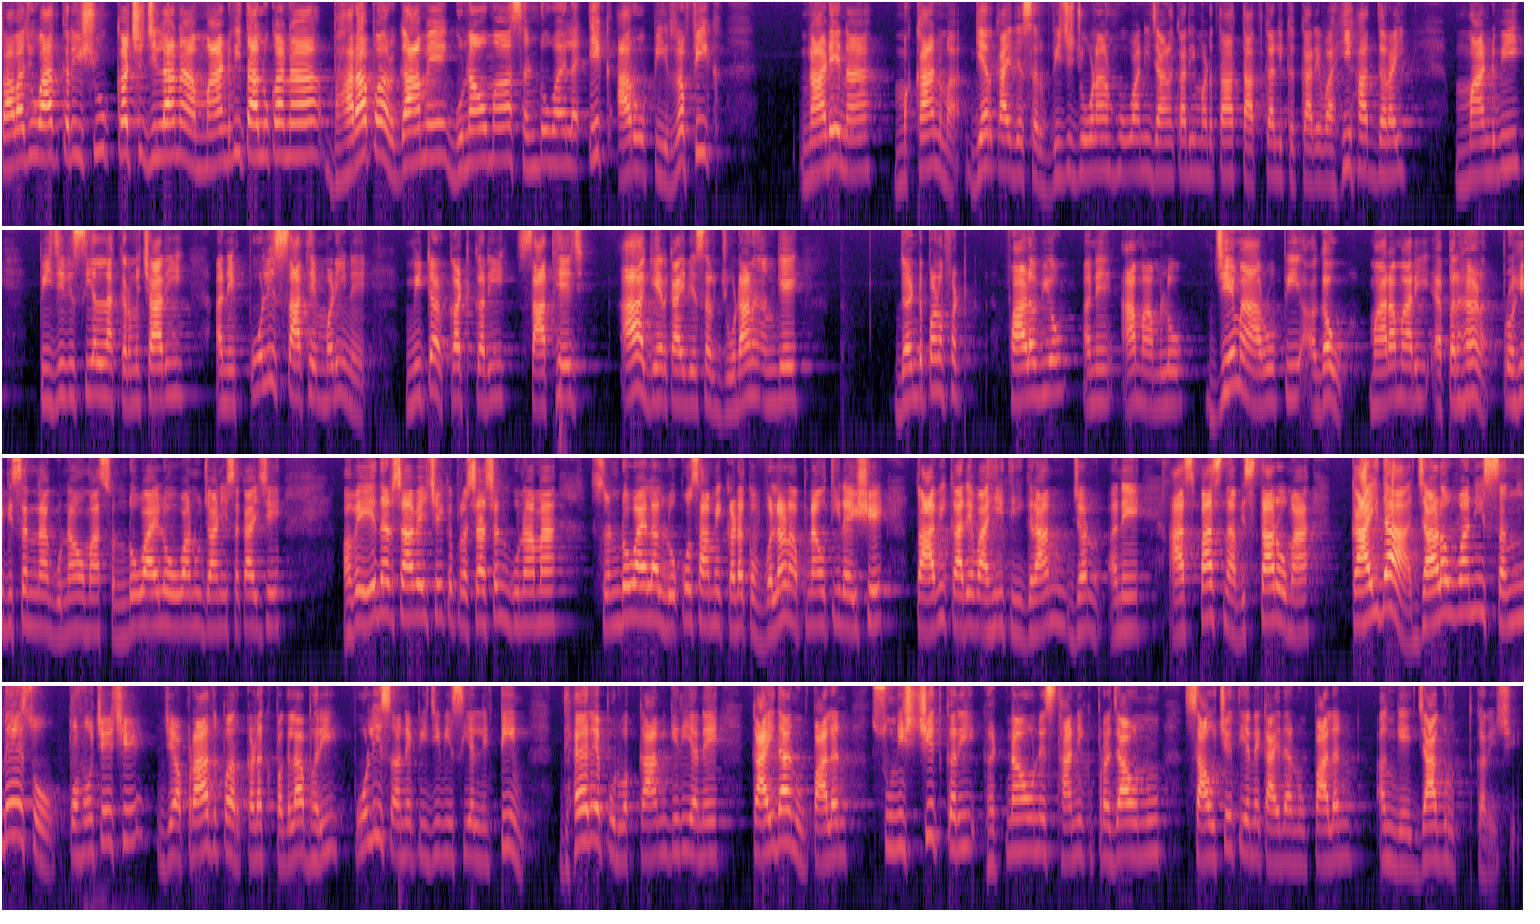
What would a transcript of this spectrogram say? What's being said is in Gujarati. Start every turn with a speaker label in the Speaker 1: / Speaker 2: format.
Speaker 1: તો આ બાજુ વાત કરીશું કચ્છ જિલ્લાના માંડવી તાલુકાના ભારાપર ગામે ગુનાઓમાં સંડોવાયેલા એક આરોપી રફીક નાડેના મકાનમાં ગેરકાયદેસર વીજ જોડાણ હોવાની જાણકારી મળતા તાત્કાલિક કાર્યવાહી હાથ ધરાઈ. માંડવી પીજીવીસીએલના કર્મચારી અને પોલીસ સાથે મળીને મીટર કટ કરી સાથે જ આ ગેરકાયદેસર જોડાણ અંગે દંડ પણ ફટ, ફાળવ્યો અને આ મામલો જેમાં આરોપી અગાઉ મારામારી, અપહરણ, પ્રોહિબિશનના ગુનાઓમાં સંડોવાયેલો હોવાનું જાણી શકાય છે. હવે એ દર્શાવે છે કે પ્રશાસન ગુનામાં સંડોવાયેલા લોકો સામે કડક વલણ અપનાવતી રહેશે. તો આવી કાર્યવાહીથી ગ્રામજન અને આસપાસના વિસ્તારોમાં કાયદા જાળવવાની સંદેશો પહોંચે છે. જે અપરાધ પર કડક પગલાં ભરી પોલીસ અને પીજીવીસીએલની ટીમ ધૈર્યપૂર્વક કામગીરી અને કાયદાનું પાલન સુનિશ્ચિત કરી ઘટનાઓને સ્થાનિક પ્રજાઓનું સાવચેતી અને કાયદાનું પાલન અંગે જાગૃત કરે છે.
